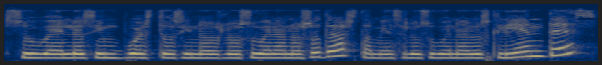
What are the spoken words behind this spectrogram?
suben los impuestos y nos los suben a nosotras, también se los suben a los clientes.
